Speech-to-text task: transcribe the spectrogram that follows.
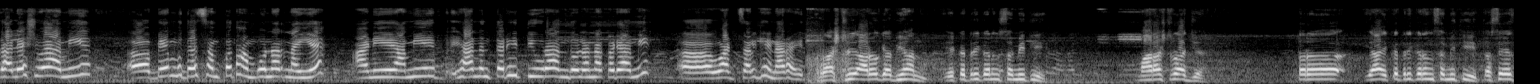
झाल्याशिवाय आम्ही बेमुदत संप थांबवणार नाही आहे आणि आम्ही ह्यानंतरही तीव्र आंदोलनाकडे आम्ही वाटचाल घेणार आहेत. राष्ट्रीय आरोग्य अभियान एकत्रीकरण समिती महाराष्ट्र राज्य. तर या एकत्रीकरण समिती तसेच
